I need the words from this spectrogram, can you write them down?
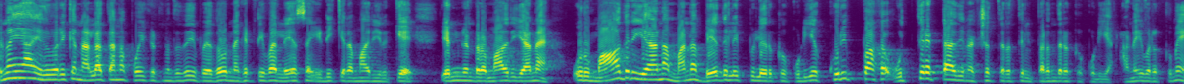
இணையா இது வரைக்கும் நல்லா தானே போய்கிட்டு இருந்தது இப்போ ஏதோ நெகட்டிவாக லேசாக இடிக்கிற மாதிரி இருக்கே என்கின்ற மாதிரியான ஒரு மாதிரியான மன பேதளிப்பில் இருக்கக்கூடிய குறிப்பாக உத்திரட்டாதி நட்சத்திரத்தில் பிறந்திருக்கக்கூடிய அனைவருக்குமே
